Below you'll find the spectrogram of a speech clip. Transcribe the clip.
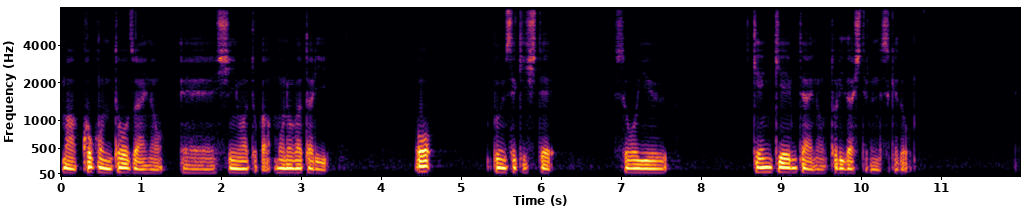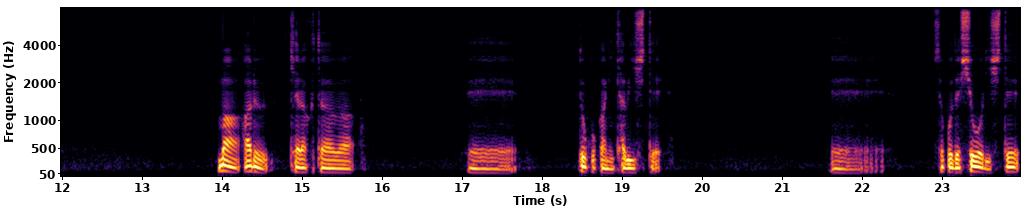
まあ、古今東西の、えー、神話とか物語を分析してそういう原型みたいのを取り出してるんですけどまああるキャラクターが、えー、どこかに旅して、えー、そこで勝利して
